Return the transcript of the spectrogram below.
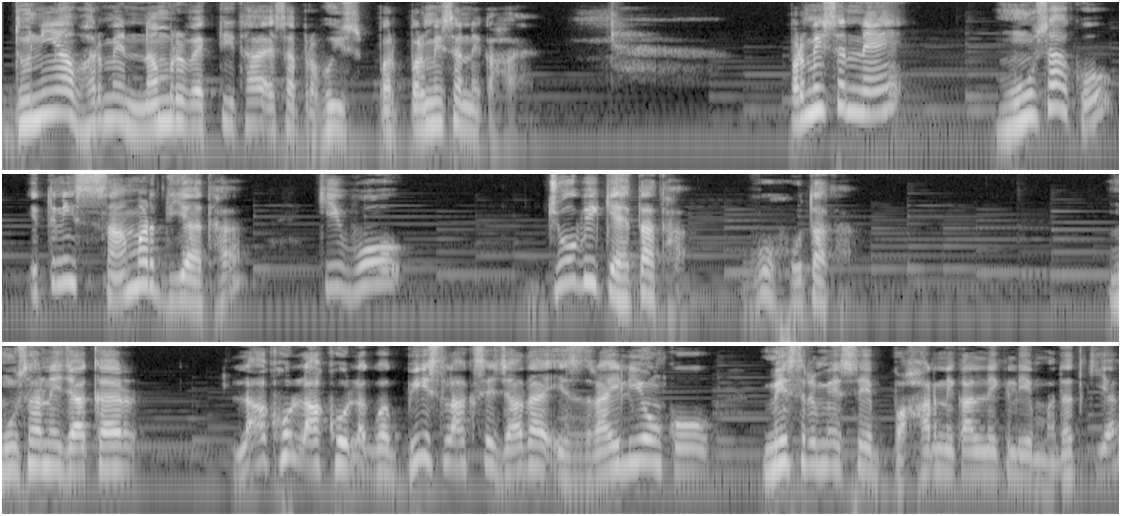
दुनिया भर में नम्र व्यक्ति था, ऐसा प्रभु इस पर परमेश्वर ने कहा है। परमेश्वर ने मूसा को इतनी सामर दिया था कि वो जो भी कहता था, वो होता था। मूसा ने जाकर लाखों लाखों, लगभग बीस लाख से ज़्यादा इसराइलियों को मिस्र में से बाहर निकालने के लिए मदद किया।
